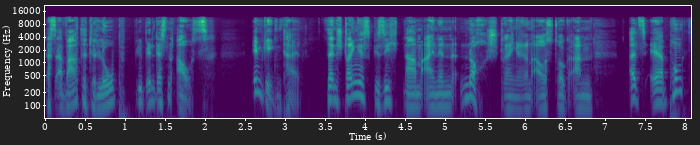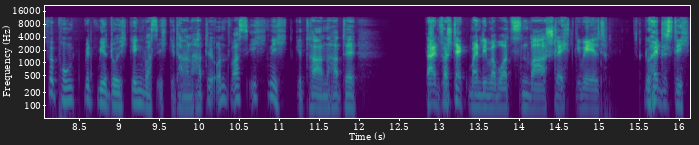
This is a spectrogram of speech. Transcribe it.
Das erwartete Lob blieb indessen aus. Im Gegenteil, sein strenges Gesicht nahm einen noch strengeren Ausdruck an, als er Punkt für Punkt mit mir durchging, was ich getan hatte und was ich nicht getan hatte. »Dein Versteck, mein lieber Watson, war schlecht gewählt. Du hättest dich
